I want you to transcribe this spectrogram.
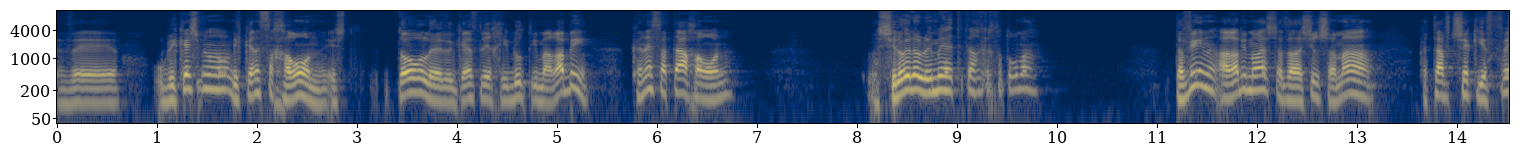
והוא ביקש ממנו להיכנס אחרון, יש תור להיכנס ליחידות עם הרבי, כנס אתה אחרון, שלא יהיה לו למי לתת אחר כך את התרומה. תבין, הרבי ממש, אז השיר שמע, כתב צ'ק יפה,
